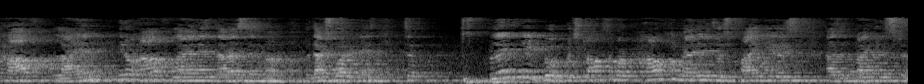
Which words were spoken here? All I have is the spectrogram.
Half Lion. You know, Half Lion is Narasimha, but that's what it is. Splendid book which talks about how he managed those five years as a prime minister.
